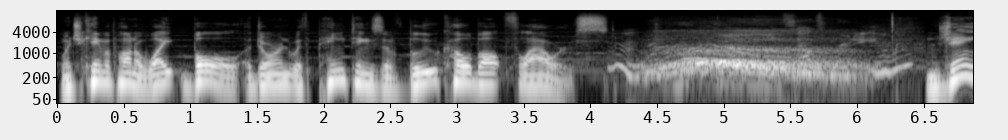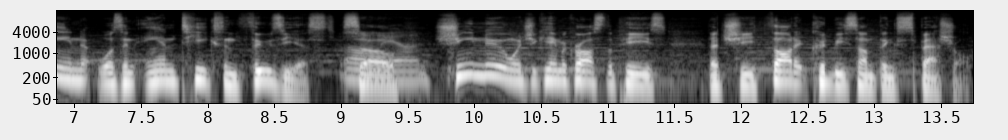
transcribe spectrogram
when she came upon a white bowl adorned with paintings of blue cobalt flowers. Mm-hmm. Jane was an antiques enthusiast, Oh, so man. she knew when she came across the piece that she thought it could be something special.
